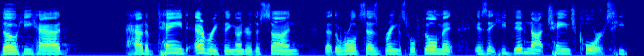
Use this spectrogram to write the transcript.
though he had had obtained everything under the sun that the world says brings fulfillment, is that he did not change course. He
